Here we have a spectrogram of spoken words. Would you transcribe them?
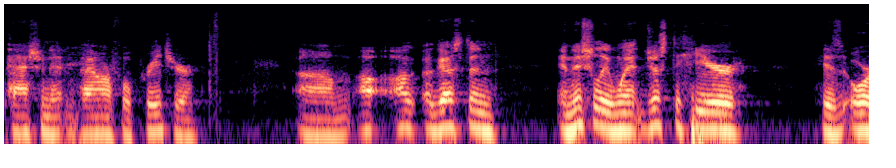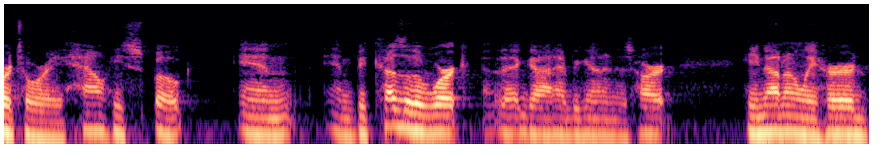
passionate and powerful preacher, um, Augustine initially went just to hear his oratory, how he spoke, and and because of the work that God had begun in his heart, he not only heard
